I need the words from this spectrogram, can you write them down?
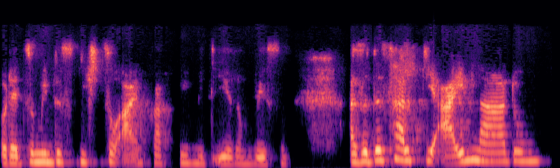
Oder zumindest nicht so einfach wie mit ihrem Wissen. Also deshalb die Einladung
